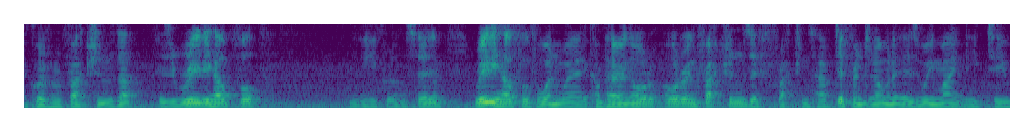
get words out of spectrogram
equivalent fractions. That is really helpful. Equal and the same. Really helpful for when we're comparing order, ordering fractions. If fractions have different denominators, we might need to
